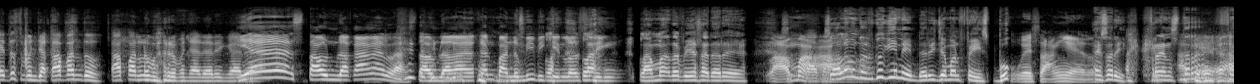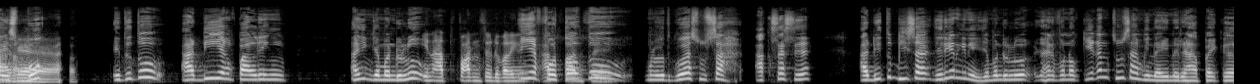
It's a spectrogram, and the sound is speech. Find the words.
Eh, itu semenjak kapan tuh kapan lu baru menyadari nggak ada Ya setahun belakangan lah. Setahun belakangan kan pandemi bikin lo sering lama tapi ya sadarnya ya. lama. Soalnya menurut gue gini, dari zaman Facebook, Gue sangel. eh sorry, Friendster, Facebook, itu tuh Adi yang paling anjing zaman dulu. in advance udah paling Iya foto tuh ya. menurut gue susah akses ya. Adi tuh bisa. Jadi kan gini, zaman dulu handphone Nokia kan susah pindahin dari HP ke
